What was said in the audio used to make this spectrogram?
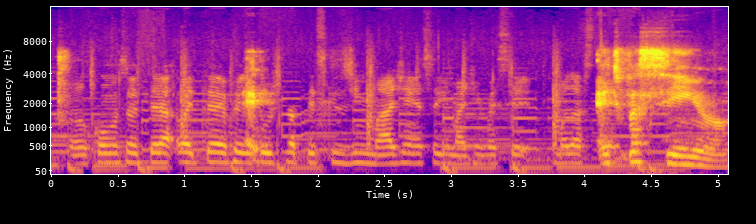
Então, como você terá- vai ter recurso da pesquisa de imagem, essa imagem vai ser uma das É tipo assim, ó.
